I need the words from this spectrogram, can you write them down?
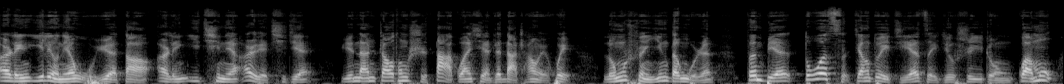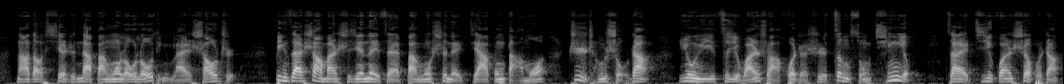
二零一六年五月到二零一七年二月期间，云南昭通市大关县人大常委会龙顺英等五人分别多次将对秸子，也就是一种灌木，拿到县人大办公楼楼顶来烧制，并在上班时间内在办公室内加工打磨，制成手杖，用于自己玩耍或者是赠送亲友，在机关社会上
